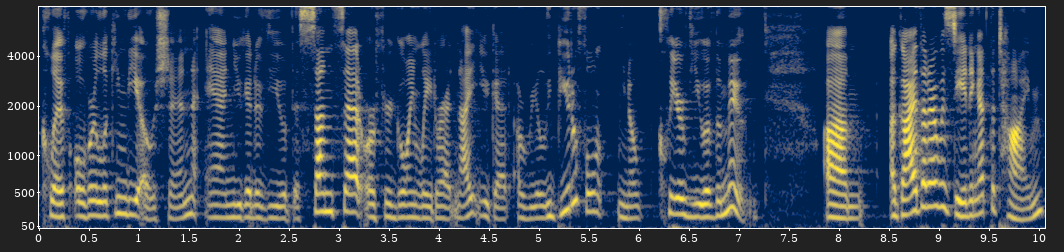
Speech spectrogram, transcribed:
cliff overlooking the ocean, and you get a view of the sunset, or if you're going later at night, you get a really beautiful, you know, clear view of the moon. Um, a guy that I was dating at the time,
